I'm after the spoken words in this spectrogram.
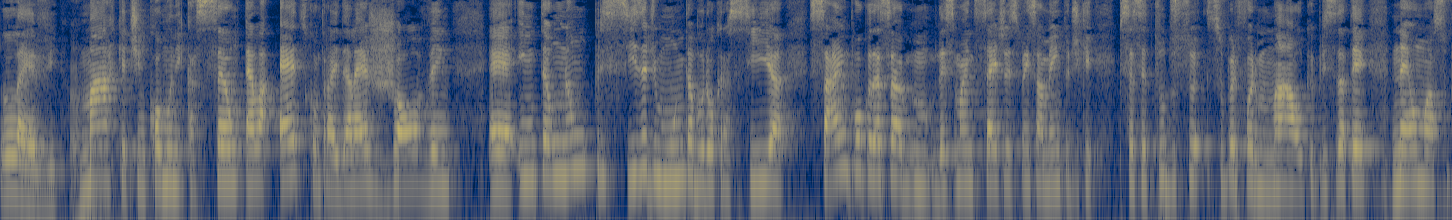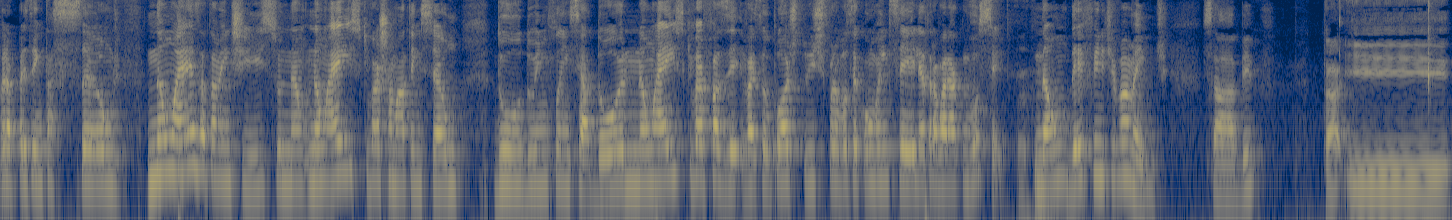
leve. Uhum. Marketing, comunicação, ela é descontraída, ela é jovem. É, então não precisa de muita burocracia. Sai um pouco dessa, desse mindset, desse pensamento de que precisa ser tudo su super formal, que precisa ter né, uma super apresentação. Não é exatamente isso. Não, não é isso que vai chamar a atenção do, do influenciador. Não é isso que vai fazer, vai ser o plot twist para você convencer ele a trabalhar com você. Uhum. Não definitivamente, sabe? Tá, e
